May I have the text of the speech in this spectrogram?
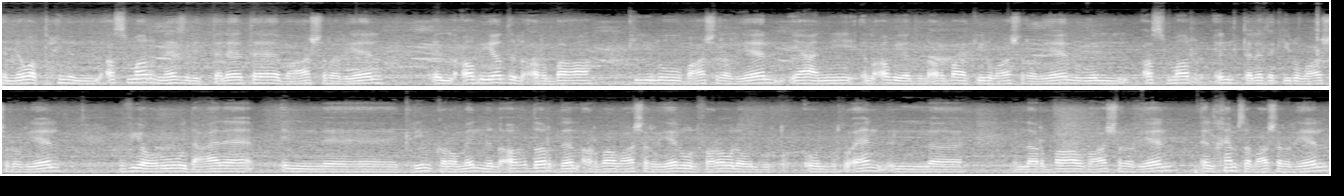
اللي هو الطحين الأسمر نازل التلاتة بعشرة ريال. الأبيض الأربعة كيلو بعشرة ريال يعني الأبيض الأربعة كيلو بعشرة ريال والأسمر التلاتة كيلو بعشرة ريال. وفي عروض على الكريم كراميل الأخضر ده الأربعة بعشرة ريال والفراولة والبرتقال الأربعة بعشرة ريال الخمسة بعشرة ريال.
